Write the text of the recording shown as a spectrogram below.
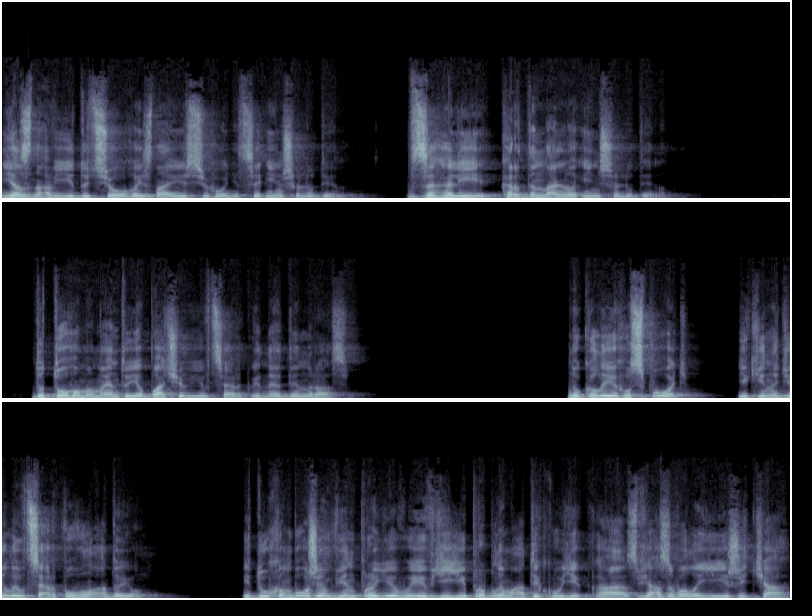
Я знав її до цього і знаю її сьогодні. Це інша людина. Взагалі кардинально інша людина. До того моменту я бачив її в церкві не один раз. Ну коли Господь, який наділив церкву владою, і Духом Божим Він проявив її проблематику, яка зв'язувала її життя.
